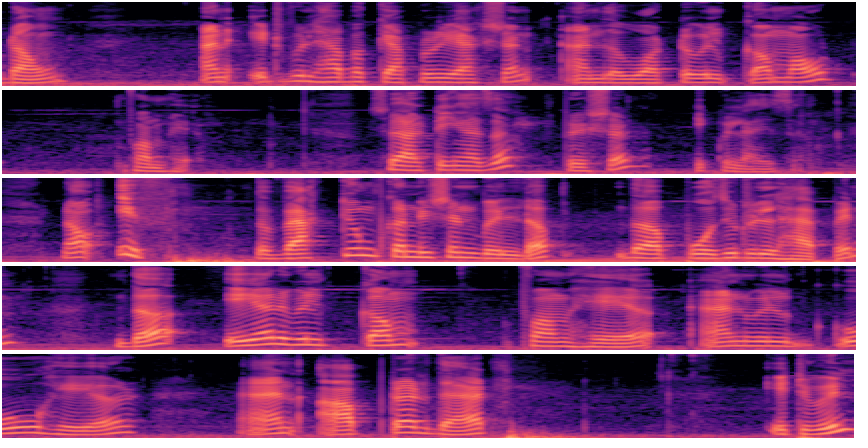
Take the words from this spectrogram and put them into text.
down and it will have a capillary action and the water will come out from here. So acting as a pressure equalizer. Now if the vacuum condition build up the opposite will happen. The air will come from here and will go here and after that it will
